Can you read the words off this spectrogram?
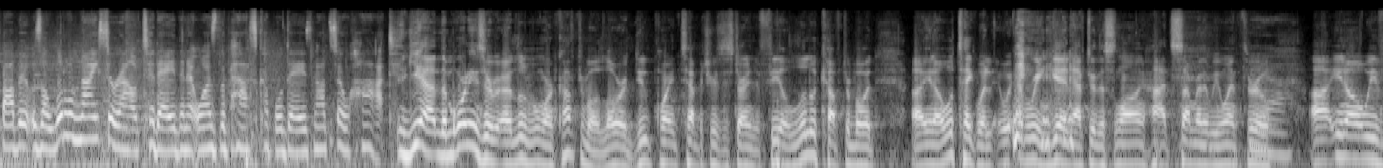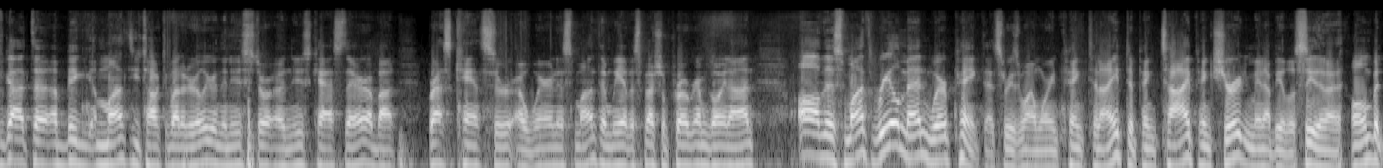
Bob, it was a little nicer out today than it was the past couple days. Not so hot. Yeah, the mornings are a little bit more comfortable. Lower dew point temperatures are starting to feel a little comfortable. But, uh, you know, we'll take whatever we can get after this long, hot summer that we went through. Yeah. Uh, you know, we've got a, a, big month. You talked about it earlier in the news store, uh, newscast there about Breast Cancer Awareness Month, and we have a special program going on all this month. Real men wear pink. That's the reason why I'm wearing pink tonight. A pink tie, pink shirt. You may not be able to see that at home, but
